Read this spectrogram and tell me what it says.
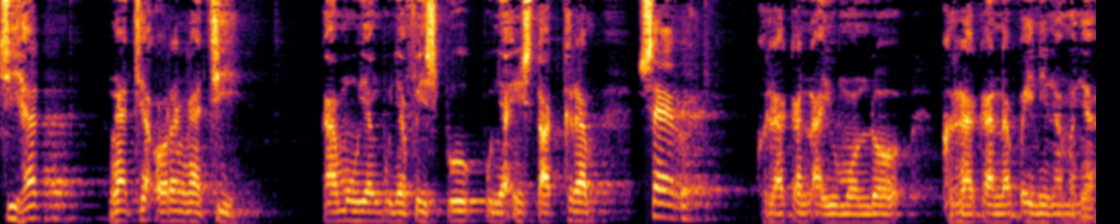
jihad ngajak orang ngaji. Kamu yang punya Facebook, punya Instagram, share gerakan Ayu Mondo, gerakan apa ini namanya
